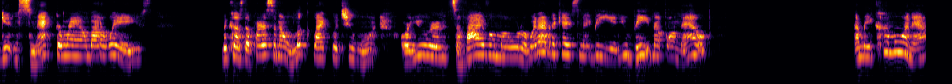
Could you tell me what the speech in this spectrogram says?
getting smacked around by the waves, because the person don't look like what you want, or you are in survival mode, or whatever the case may be, and you beating up on the help. I mean, come on now.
